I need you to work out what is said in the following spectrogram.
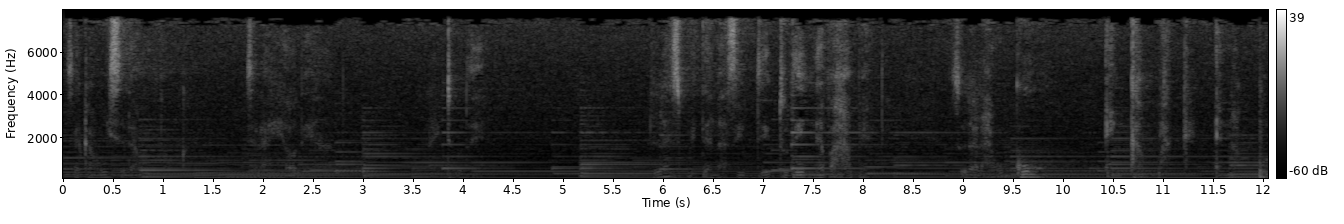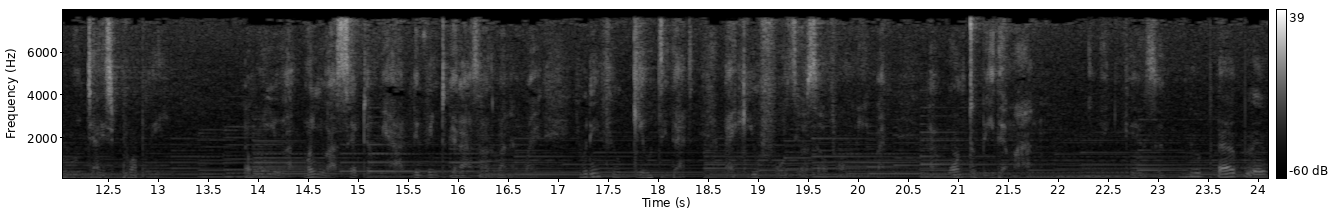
He said, Can we sit down and talk? He said, I held her hand. And I told her, Let's pretend as if today never happened. So that I will go and come back and apologize properly. And when you when you accept and we are living together as husband and wife, you wouldn't feel guilty that like you forced yourself on me, but I want to be the man. The girl said, No problem.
